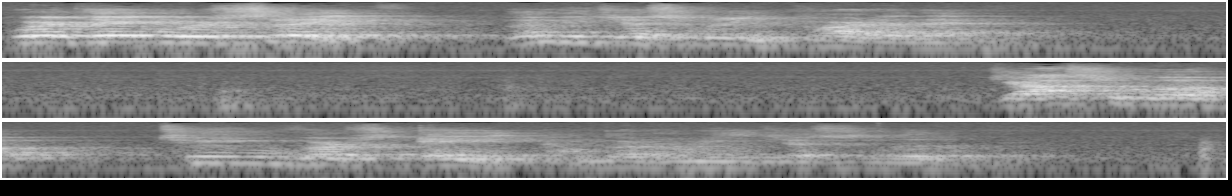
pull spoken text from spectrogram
where they were safe. Let me just read part of that. Joshua 2 verse 8. I'm going to read just a little bit.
